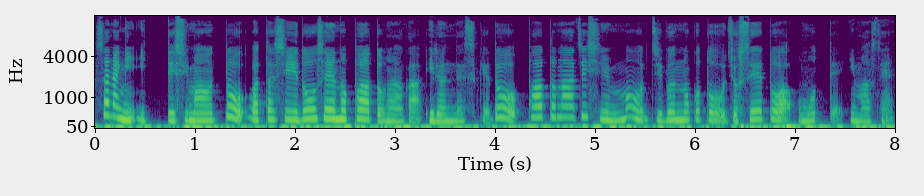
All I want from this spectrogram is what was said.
さらに言ってしまうと私同性のパートナーがいるんですけどパートナー自身も自分のことを女性とは思っていません、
